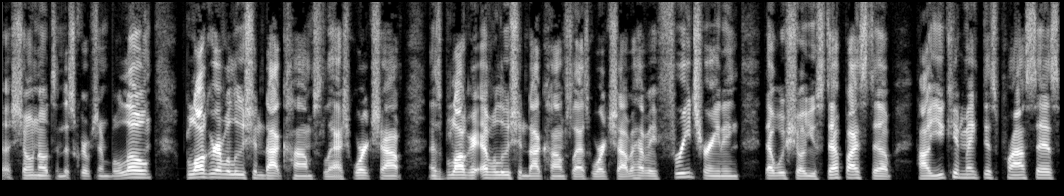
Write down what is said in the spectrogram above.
uh, show notes and description below bloggerevolution.com slash workshop that's bloggerevolution.com slash workshop i have a free training that will show you step by step how you can make this process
